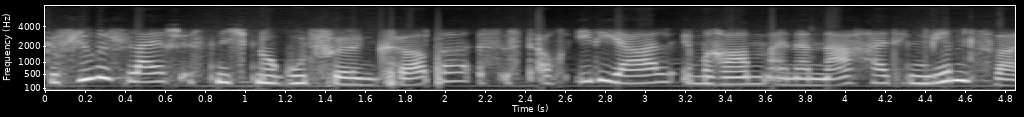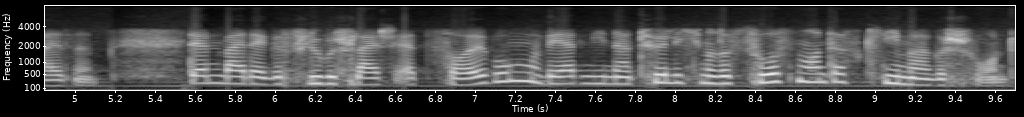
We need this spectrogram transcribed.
Geflügelfleisch ist nicht nur gut für den Körper, es ist auch ideal im Rahmen einer nachhaltigen Lebensweise. Denn bei der Geflügelfleischerzeugung werden die natürlichen Ressourcen und das Klima geschont.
